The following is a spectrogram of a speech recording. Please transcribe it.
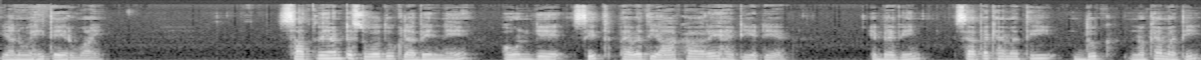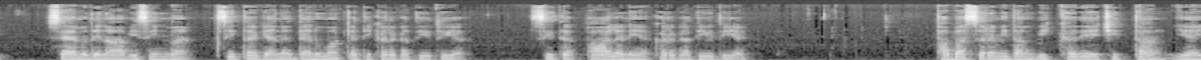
යනුවෙහි තේරුමයි. සත්වයන්ට සුවදුක් ලැබෙන්නේ ඔවුන්ගේ සිත් පැවති ආකාරයේ හැටියටය. එබැවින් සැප කැමැති දුක් නොකැමැති සෑම දෙනා විසින්ම සිත ගැන දැනුමක් ඇති කරගත යුතුය. සිත පාලනය කරගත යුතුය. පබස්සර මිදං වික්ඛවේ චිත්තං යයි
